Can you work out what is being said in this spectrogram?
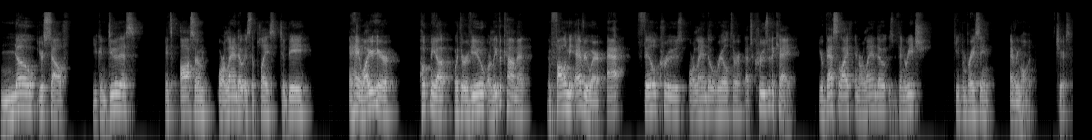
know yourself. You can do this. It's awesome. Orlando is the place to be. And hey, while you're here, hook me up with a review or leave a comment and follow me everywhere at Phil Kruse, Orlando Realtor. That's Kruse with a K. Your best life in Orlando is within reach. Keep embracing every moment. Cheers.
